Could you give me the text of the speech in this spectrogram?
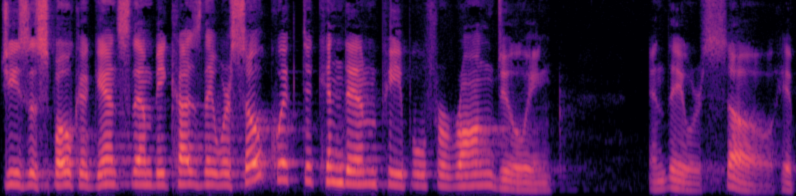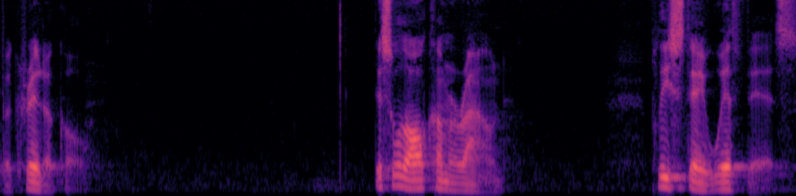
Jesus spoke against them because they were so quick to condemn people for wrongdoing and they were so hypocritical. This will all come around. Please stay with this.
